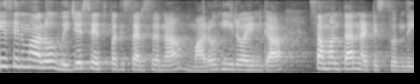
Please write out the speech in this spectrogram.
ఈ సినిమాలో విజయ్ సేతుపతి సరసన మరో హీరోయిన్గా సమంత నటిస్తుంది.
